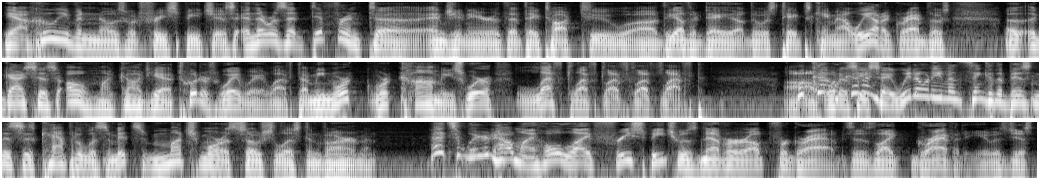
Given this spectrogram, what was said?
Yeah, who even knows what free speech is? And there was a different uh, engineer that they talked to uh, the other day. Uh, those tapes came out. We ought to grab those. Uh, the guy says, "Oh my God, yeah, Twitter's way, way left. I mean, we're we're commies. We're left, left, left, left, left." Uh, what, kind, what does he say? We don't even think of the business as capitalism. It's much more a socialist environment. That's weird how my whole life free speech was never up for grabs. It was like gravity. It was just,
